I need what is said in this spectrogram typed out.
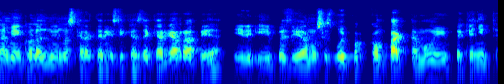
también con las mismas características de carga rápida y, pues digamos es muy compacta, muy pequeñita.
